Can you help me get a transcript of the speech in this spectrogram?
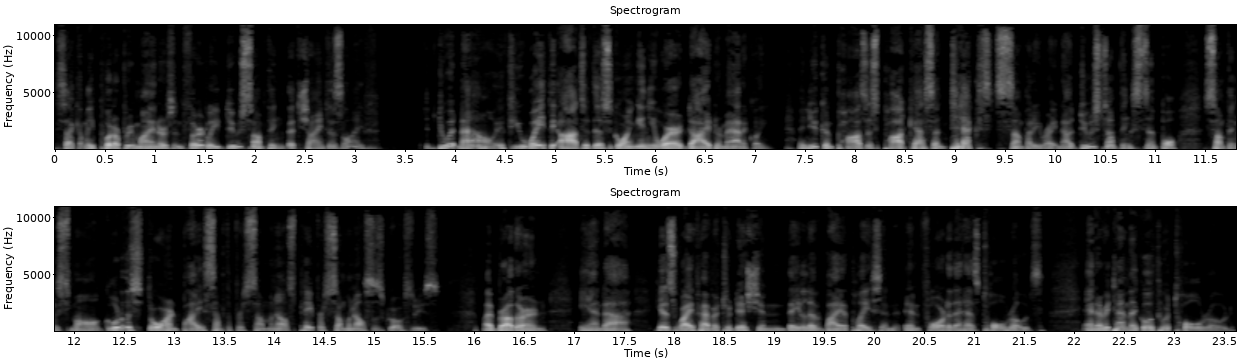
Secondly, put up reminders and thirdly, do something that shines his life. Do it now. If you wait, the odds of this going anywhere die dramatically. And you can pause this podcast and text somebody right now. Do something simple, something small. Go to the store and buy something for someone else. Pay for someone else's groceries my brother and and uh, his wife have a tradition. They live by a place in, in Florida that has toll roads, and every time they go through a toll road,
